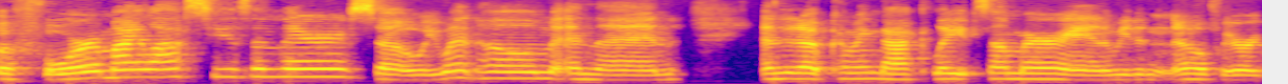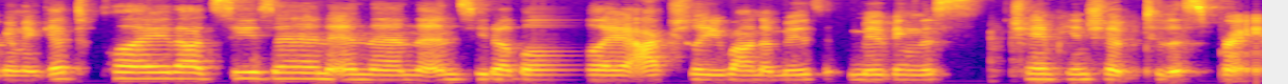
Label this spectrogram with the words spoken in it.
before my last season there. So we went home and then ended up coming back late summer and we didn't know if we were going to get to play that season. And then the ncaa actually wound up move, moving this championship to the spring.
